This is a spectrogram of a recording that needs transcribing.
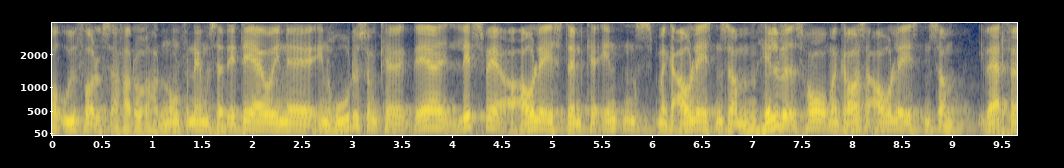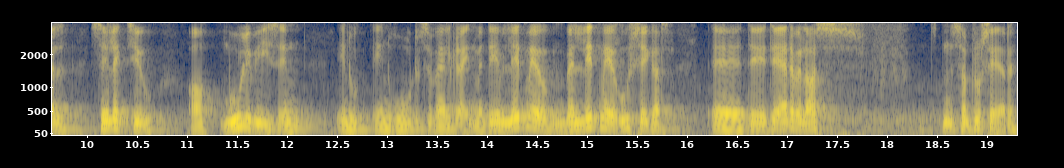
at udfolde sig? Har du, har du nogen fornemmelse af det? Det er jo en, øh, en rute, som kan være lidt svær at aflæse. Den kan enten, man kan aflæse den som helvedes hård, man kan også aflæse den som i hvert fald selektiv og muligvis en, en, en rute til Valgren. Men det er lidt mere, vel lidt mere usikkert. Øh, det, det er det vel også, som du ser det,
